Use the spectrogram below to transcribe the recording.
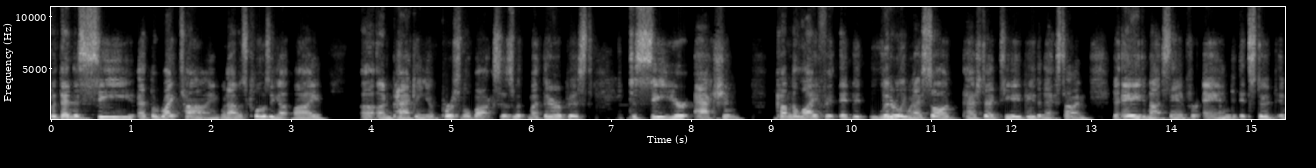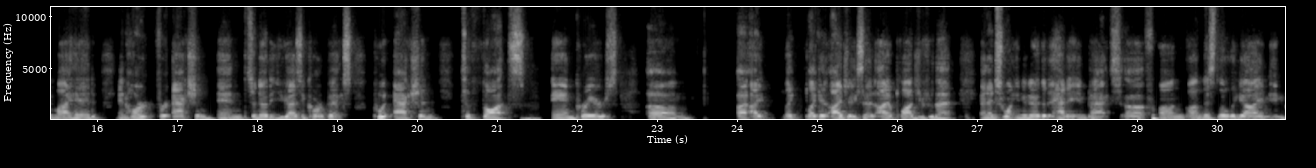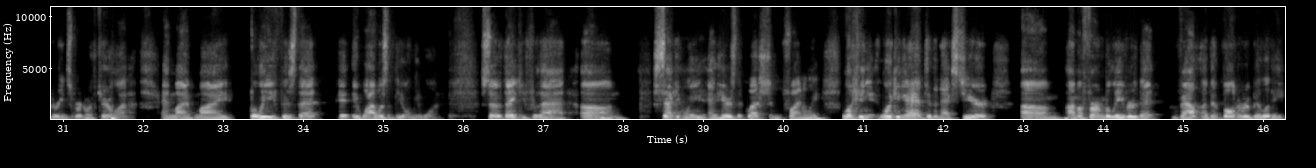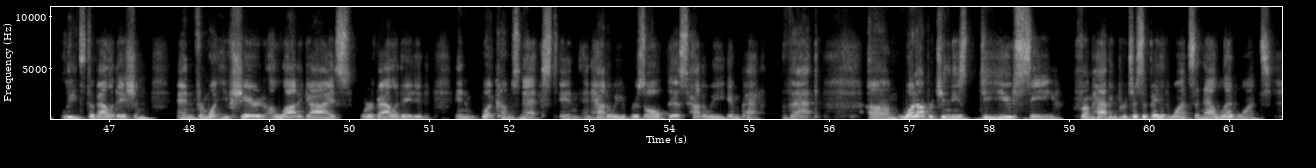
But then to see at the right time when i was closing up my uh, unpacking of personal boxes with my therapist to see your action come to life. It, it, it, literally, when I saw hashtag TAP the next time, the A did not stand for and, it stood in my head and heart for action. And to know that you guys in Carpex put action to thoughts and prayers. Um, I, I, like like IJ said, I applaud you for that, and I just want you to know that it had an impact uh, on on this lowly guy in, in Greensboro, North Carolina. And my my belief is that it, it, wasn't the only one. So thank you for that. Um, Secondly, and here's the question finally, looking looking ahead to the next year, um, I'm a firm believer that val- uh, that vulnerability leads to validation. And from what you've shared, a lot of guys were validated in what comes next and, and how do we resolve this? How do we impact that? Um, what opportunities do you see from having participated once and now led once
